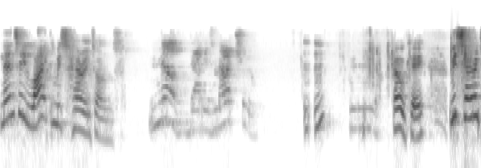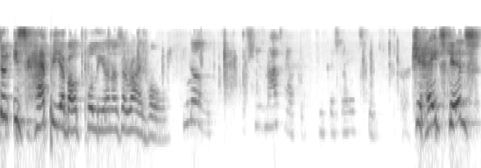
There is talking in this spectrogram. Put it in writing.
Nancy liked Miss Harrington's. No, that is not true. Mm-mm. No. Okay. Miss Harrington is happy about Pollyanna's arrival. No, she's not happy because she hates kids. She hates kids.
